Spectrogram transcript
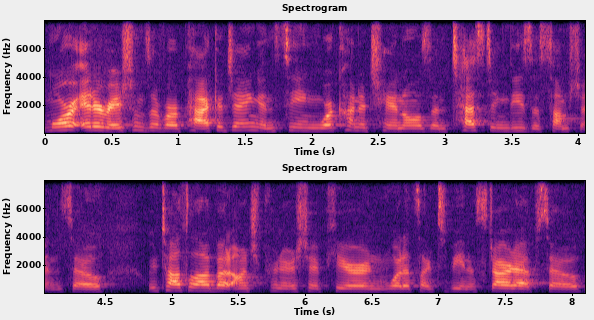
more iterations of our packaging and seeing what kind of channels and testing these assumptions. So We've talked a lot about entrepreneurship here and what it's like to be in a startup. So,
